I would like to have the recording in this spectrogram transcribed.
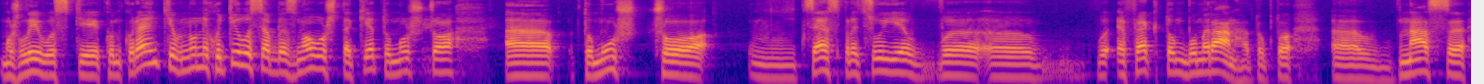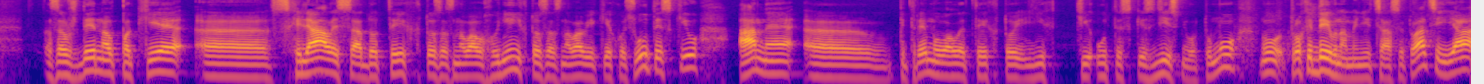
можливості конкурентів. Ну не хотілося б знову ж таки, тому що, е, тому що це спрацює в, е, в ефектом бумеранга. Тобто е, в нас. Завжди навпаки е, схилялися до тих, хто зазнавав гонінь, хто зазнавав якихось утисків, а не е, підтримували тих, хто їх ті утиски здійснював. Тому ну трохи дивна мені ця ситуація. Я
